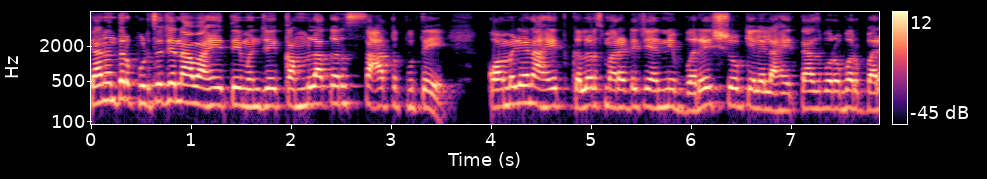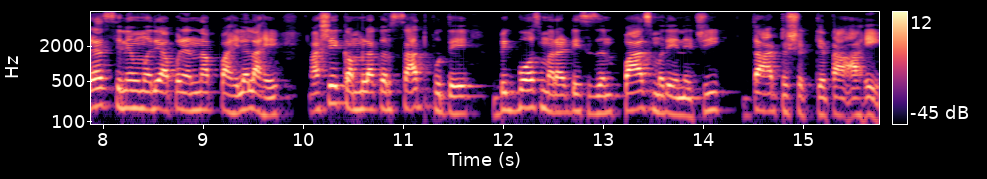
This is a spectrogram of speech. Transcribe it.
त्यानंतर पुढचं जे नाव आहे ते म्हणजे कमलाकर सातपुते. कॉमेडियन आहेत कलर्स मराठीचे यांनी बरेच शो केलेले आहेत. त्याचबरोबर बऱ्याच सिनेमामध्ये आपण यांना पाहिलेलं आहे. असे Kamlakar Satpute Bigg Boss Marathi season पाचमध्ये येण्याची दाट शक्यता आहे.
